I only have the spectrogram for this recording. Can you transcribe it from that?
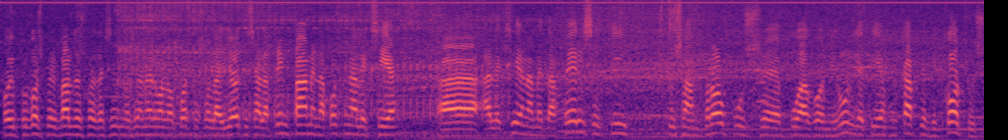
ο Υπουργός Περιβάλλοντος Προταξής Δημοσίων Έργων, ο Κώστας Ολαλιώτης. Αλλά πριν πάμε να πω στην Αλεξία, α, Αλεξία, να μεταφέρεις εκεί στους ανθρώπους ε, που αγωνιούν, γιατί έχουν κάποιο δικό τους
